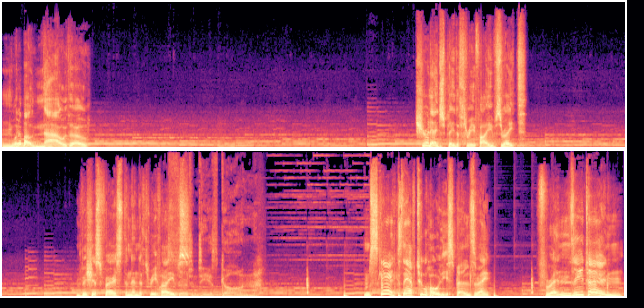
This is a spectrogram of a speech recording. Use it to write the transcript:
Hmm, What about now, though? Surely I just play the three fives, right? Vicious first and then the three fives. Certainty is gone. I'm scared because they have two holy spells, right? Frenzy turn.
